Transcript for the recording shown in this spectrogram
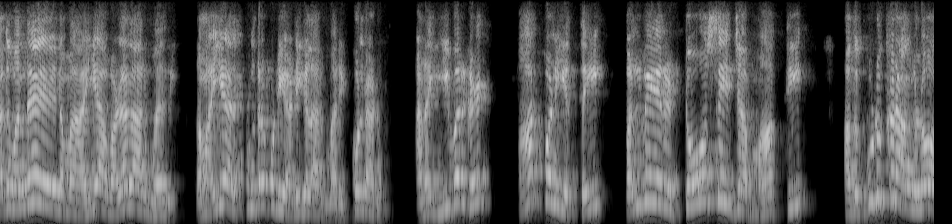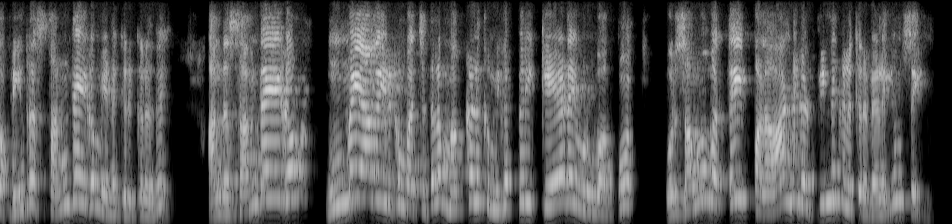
அது வந்து நம்ம ஐயா வள்ளலார் மாதிரி நம்ம ஐயா குன்றக்குடி அடிகளார் மாதிரி கொண்டாடும் ஆனா இவர்கள் பார்ப்பனியத்தை பல்வேறு டோசேஜா மாத்தி அது கொடுக்குறாங்களோ அப்படின்ற சந்தேகம் எனக்கு இருக்கிறது. அந்த சந்தேகம் உண்மையாக இருக்கும் பட்சத்துல மக்களுக்கு மிகப்பெரிய கேடை உருவாக்கும் ஒரு சமூகத்தை பல ஆண்டுகள் பின்னுக்கு இழுக்கிற வேலையும் செய்யும்.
